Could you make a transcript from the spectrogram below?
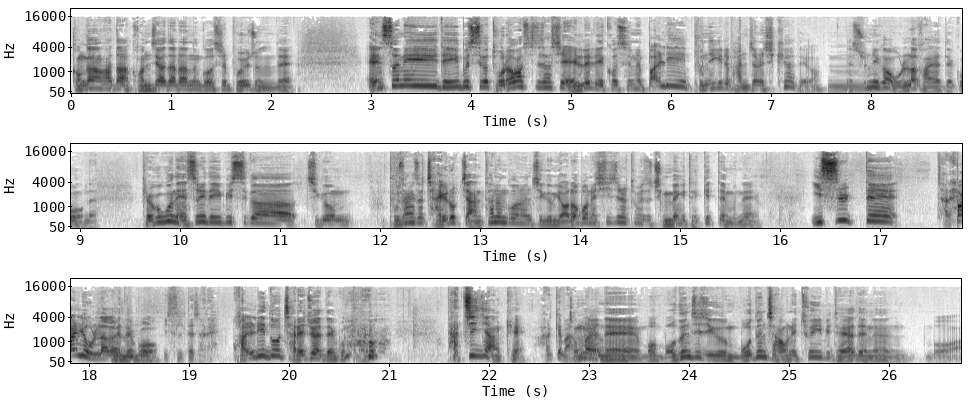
건강하다, 건재하다라는 것을 보여줬는데 앤서니 데이비스가 돌아왔을 때 사실 LA 레이커스는 빨리 분위기를 반전을 시켜야 돼요. 음. 네, 순위가 올라가야 되고 네. 결국은 앤서니 데이비스가 지금 부상에서 자유롭지 않다는 거는 지금 여러 번의 시즌을 통해서 증명이 됐기 때문에 있을 때 잘해. 빨리 올라가야 되고 있을 때 잘해. 관리도 잘해줘야 되고 다치지 않게 할 게 많아요. 정말 네뭐 뭐든지 지금 모든 자원이 투입이 돼야 되는 뭐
